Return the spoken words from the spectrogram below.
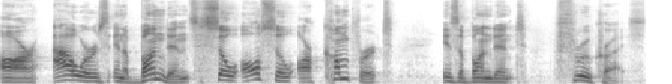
are ours in abundance, so also our comfort is abundant through Christ.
